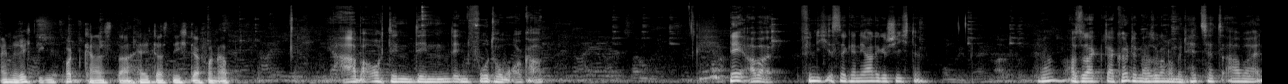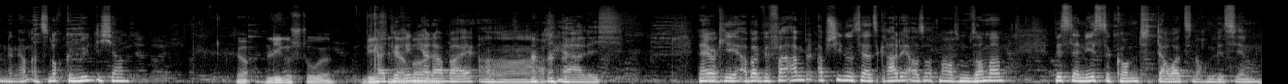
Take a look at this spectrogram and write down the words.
Einen richtigen Podcaster hält das nicht davon ab. Ja, aber auch den, den, den Photowalker. Nee, aber finde ich, ist eine geniale Geschichte. Ja, also da, da könnte man sogar noch mit Headsets arbeiten, dann hat man es noch gemütlicher. Ja, Liegestuhl, Bierchen Caipirinha dabei. dabei. Ach, herrlich. Naja, okay, aber wir verabschieden uns ja jetzt gerade erst auch mal aus dem Sommer. Bis der nächste kommt, dauert es noch ein bisschen.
